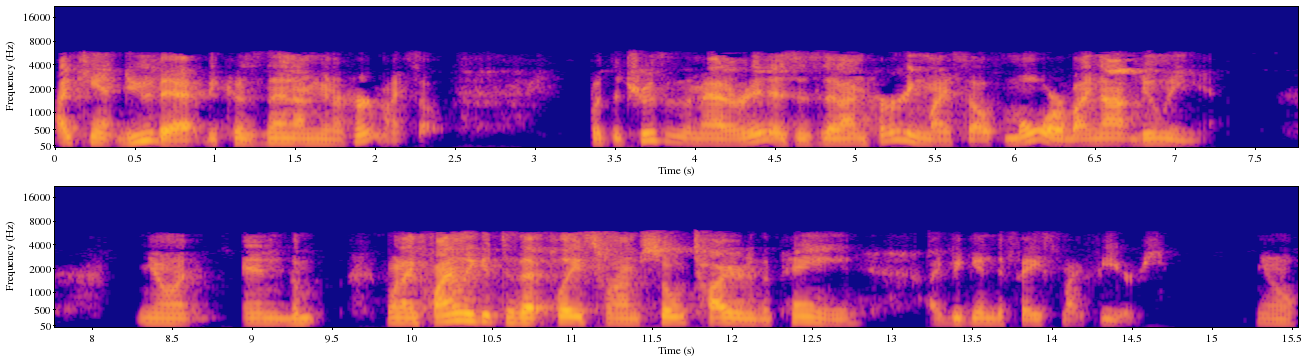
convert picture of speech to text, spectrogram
I can't do that because then I'm going to hurt myself. But the truth of the matter is, is that I'm hurting myself more by not doing it. You know, and the, when I finally get to that place where I'm so tired of the pain, I begin to face my fears. You know,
